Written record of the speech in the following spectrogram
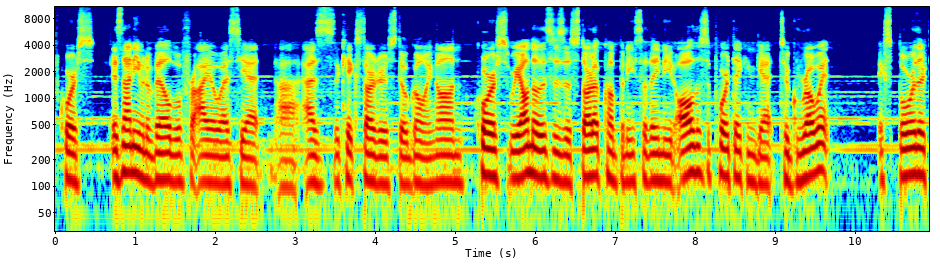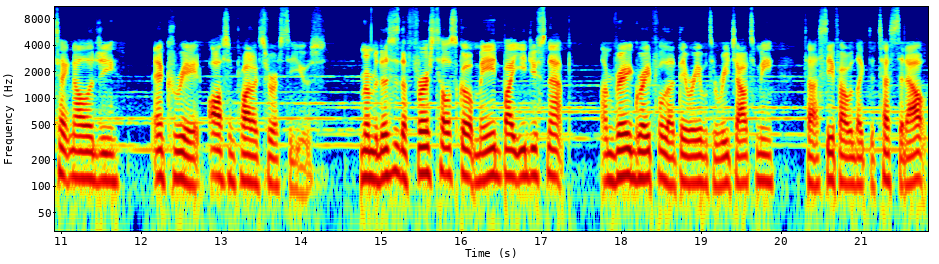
Of course, it's not even available for iOS yet, uh, as the Kickstarter is still going on. Of course, we all know this is a startup company, so they need all the support they can get to grow it, explore their technology, and create awesome products for us to use. Remember, this is the first telescope made by EduSnap. I'm very grateful that they were able to reach out to me to see if I would like to test it out.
